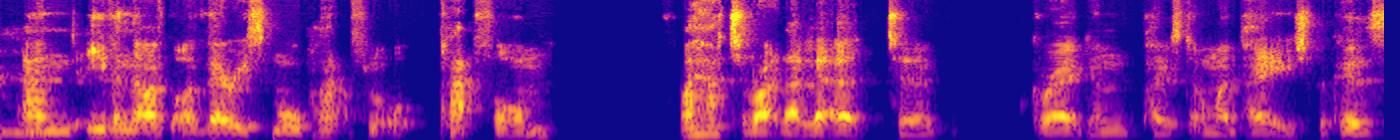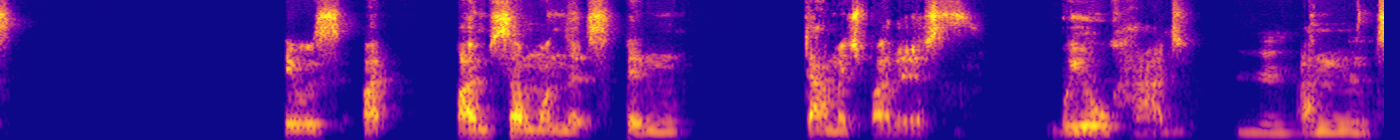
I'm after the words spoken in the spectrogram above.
Mm-hmm. And even though I've got a very small platform, platform, I had to write that letter to Greg and post it on my page because it was I, I'm someone that's been damaged by this. We all had, mm-hmm. and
